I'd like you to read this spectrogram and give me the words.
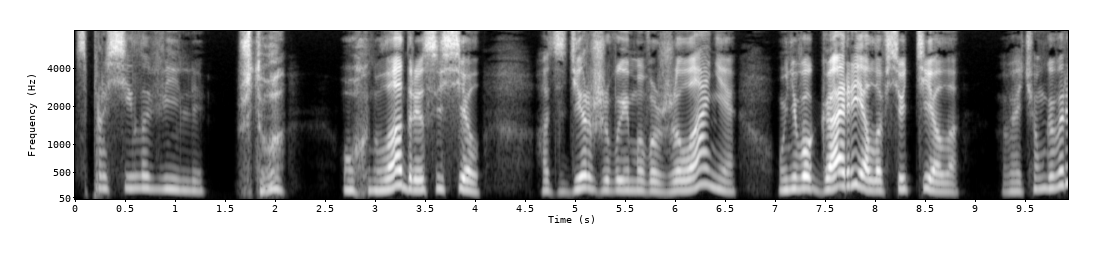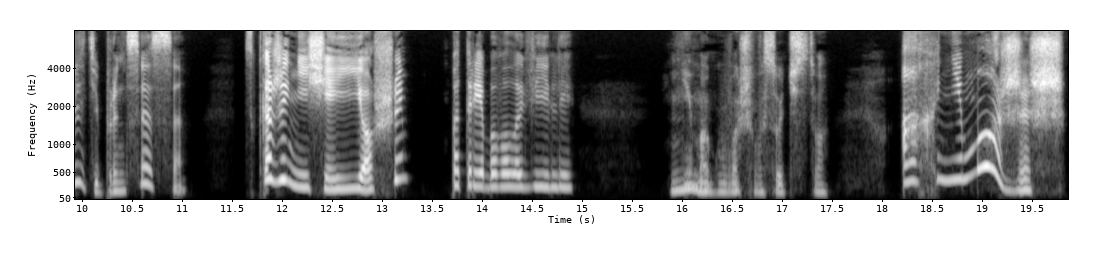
спросила Вилли. «Что?» — охнул адрес и сел. От сдерживаемого желания у него горело все тело. «Вы о чем говорите, принцесса?» «Скажи, нищая Йоши!» — потребовала Вилли. «Не могу, ваше высочество». «Ах, не можешь!»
